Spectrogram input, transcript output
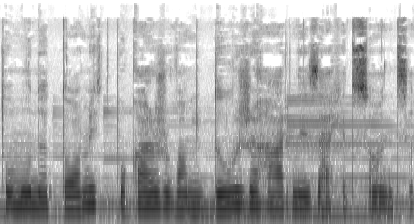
тому натомість покажу вам дуже гарний захід сонця.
